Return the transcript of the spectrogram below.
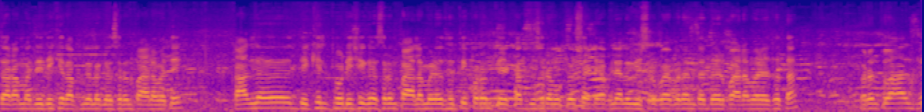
दरामध्ये देखील आपल्याला घसरण पाहायला मिळते. काल देखील थोडीशी घसरण पाहायला मिळत होती परंतु एका दुसऱ्या वकसाठी आपल्याला वीस रुपयापर्यंत दर पाहायला मिळत होता. परंतु आज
